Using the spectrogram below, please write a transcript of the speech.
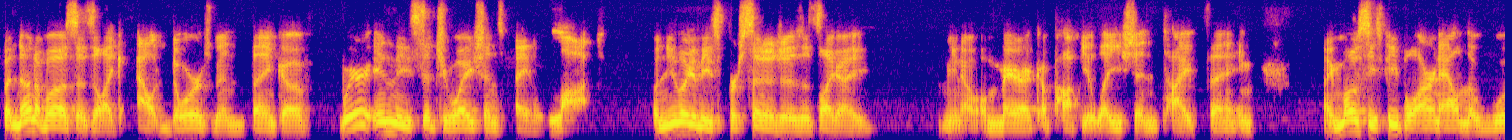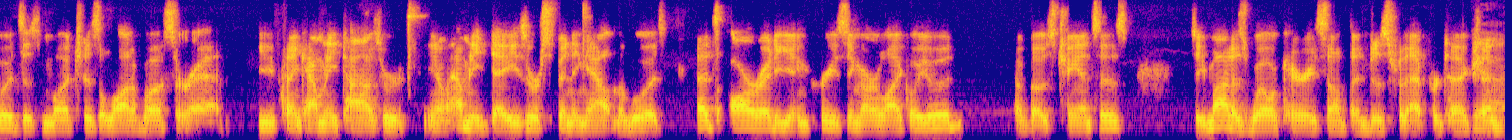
But none of us as like outdoorsmen think of we're in these situations a lot. When you look at these percentages, it's like a you know America population type thing. Like most of these people aren't out in the woods as much as a lot of us are at. You think how many times we're you know how many days we're spending out in the woods. That's already increasing our likelihood of those chances. So you might as well carry something just for that protection. Yeah.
